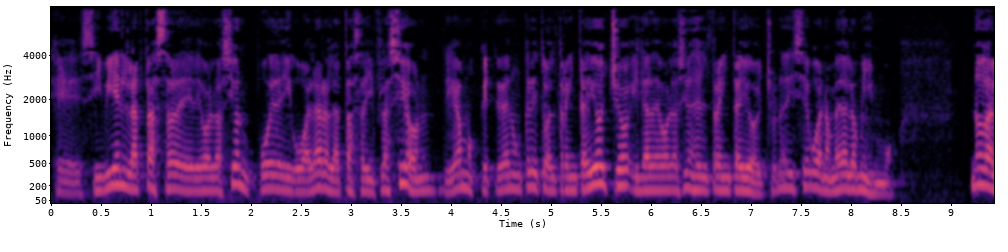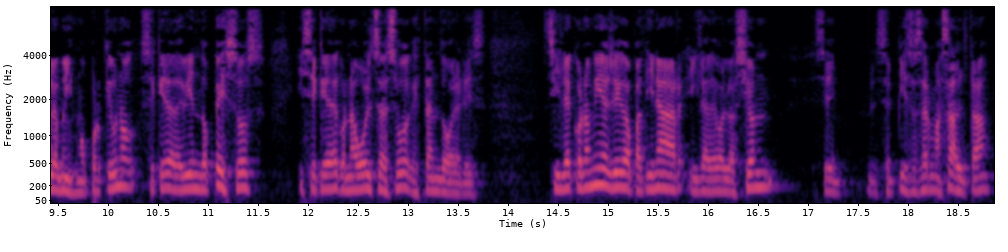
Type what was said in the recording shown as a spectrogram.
eh, si bien la tasa de devaluación puede igualar a la tasa de inflación, digamos que te dan un crédito al 38 y la devaluación es del 38, uno dice, bueno, me da lo mismo. No da lo mismo, porque uno se queda debiendo pesos y se queda con una bolsa de soga que está en dólares. Si la economía llega a patinar y la devaluación se, se empieza a hacer más alta,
